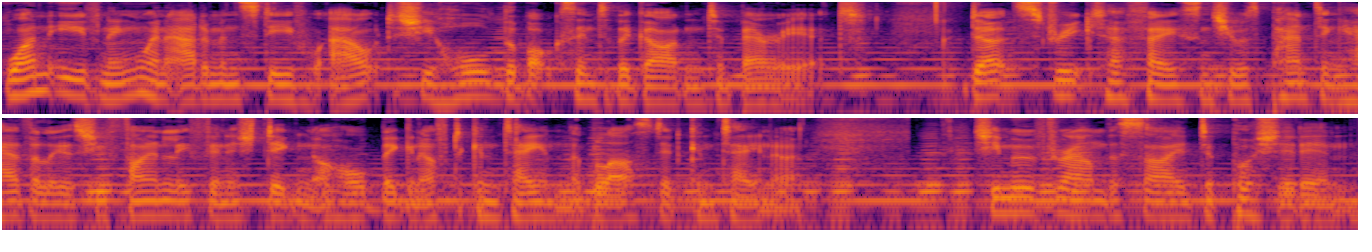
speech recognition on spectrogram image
One evening, when Adam and Steve were out, she hauled the box into the garden to bury it. Dirt streaked her face, and she was panting heavily as she finally finished digging a hole big enough to contain the blasted container. She moved round the side to push it in.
